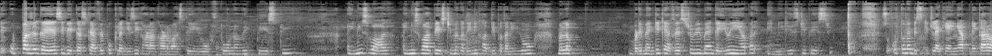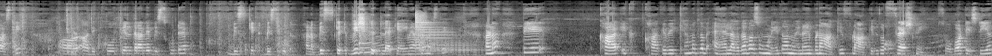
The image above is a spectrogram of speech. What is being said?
ਤੇ ਉੱਪਰ ਜੇ ਗਏ ਅਸੀਂ ਬੇਕਰਸ ਕੈਫੇ ਭੁੱਖ ਲੱਗੀ ਸੀ ਖਾਣਾ ਖਾਣ ਵਾਸਤੇ। ਉਸ ਤੋਂ ਉਹਨਾਂ ਦੀ ਪੇਸਟਰੀ ਇੰਨੀ ਸਵਾਦ ਇੰਨੀ ਸਵਾਦ ਪੇਸਟਰੀ ਮੈਂ ਕਦੀ ਨਹੀਂ ਖਾਧੀ, ਪਤਾ ਨਹੀਂ ਕਿਉਂ। ਮਤਲਬ ਬੜੇ ਮਹਿੰਗੇ ਕੈਫੇਸ 'ਚ ਵੀ ਮੈਂ ਗਈ ਹੋਈ ਹਾਂ, ਪਰ ਇੰਨੀ ਟੇਸਟੀ ਪੇਸਟਰੀ ਸੋ ਉੱਥੋਂ ਮੈਂ ਬਿਸਕਿਟ ਲੈ ਕੇ ਆਈ ਹਾਂ ਆਪਣੇ ਘਰ ਵਾਸਤੇ। ਔਰ ਆ ਦੇਖੋ, ਤਿੰਨ ਤਰ੍ਹਾਂ ਦੇ ਬਿਸਕੁਟ ਹੈ। ਬਿਸਕਿਟ, ਬਿਸਕੁਟ, ਹਨਾ, ਬਿਸਕਿਟ, ਵਿਸ਼ਕਿਟ ਲੈ ਕੇ ਆਈ ਮੈਂ ਆਪਣੇ ਵਾਸਤੇ, ਹਨਾ। ਤੇ ਖਾ ਇੱਕ ਖਾ ਕੇ ਵੇਖਿਆ, ਮਤਲਬ ਐ ਲੱਗਦਾ ਬਸ ਹੁਣੇ ਤੁਹਾਨੂੰ ਇਹਨਾਂ ਨੇ ਬਣਾ ਕੇ ਫੜਾ ਕੇ ਤੇ ਫਰੈਸ਼ ਨੇ, ਸੋ ਬਹੁਤ ਟੇਸਟੀ ਆ।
